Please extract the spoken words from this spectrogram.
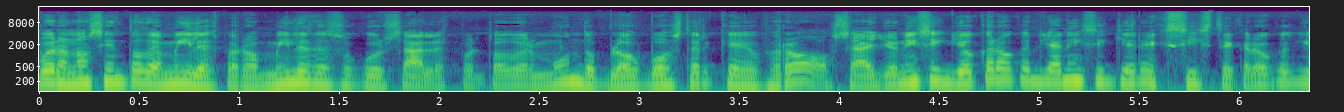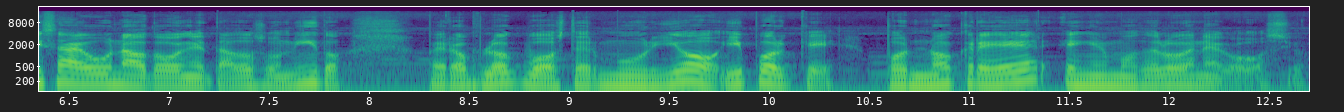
bueno, no cientos de miles, pero miles de sucursales por todo el mundo. Blockbuster quebró. O sea, yo, ni, yo creo que ya ni siquiera existe. Creo que quizá una o dos en Estados Unidos. Pero Blockbuster murió. ¿Y por qué? Por no creer en el modelo de negocio.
